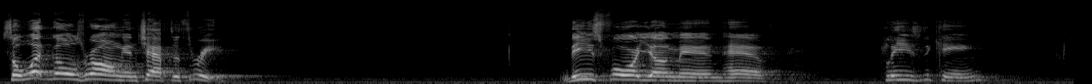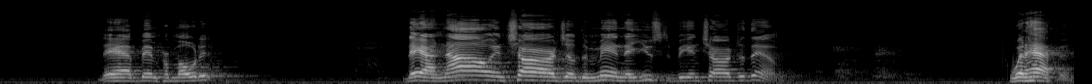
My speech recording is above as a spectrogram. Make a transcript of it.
So, what goes wrong in chapter 3? These four young men have pleased the king. They have been promoted. They are now in charge of the men that used to be in charge of them. What happened?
